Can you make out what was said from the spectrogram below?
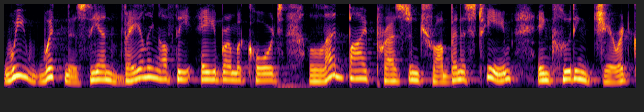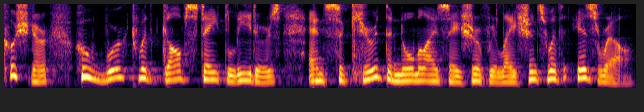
we witnessed the unveiling of the Abraham Accords led by President Trump and his team, including Jared Kushner, who worked with Gulf state leaders and secured the normalization of relations with Israel.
